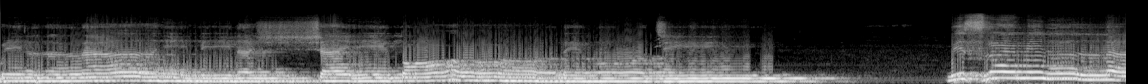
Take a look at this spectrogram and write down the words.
بالله الشيطان الرجيم. بسم الله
